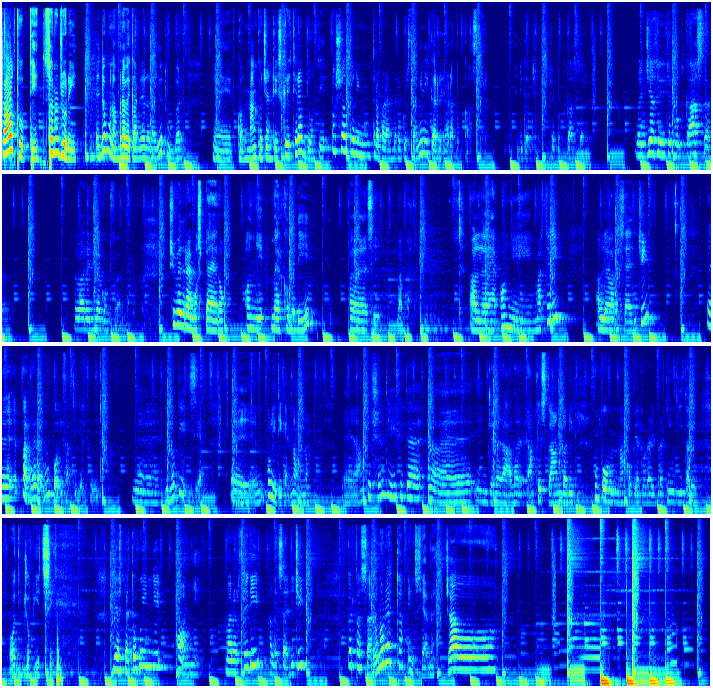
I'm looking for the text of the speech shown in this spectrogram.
Ciao a tutti, sono Giuri e dopo una breve carriera da youtuber, eh, con manco 100 iscritti raggiunti, ho scelto di intraprendere questa mini carriera da podcaster. Si dica c'è, c'è podcaster. Regia si dice podcaster. La regia conferma. Ci vedremo, spero, ogni mercoledì. Eh, sì, va bene. Alle, ogni martedì alle ore 16 eh, parleremo un po' di fatti di attualità, eh, di notizie, eh, politiche e non, anche scientifiche eh, in generale, anche scandali, un po' una copiatura di Breaking Italy o di Gio Pizzi. Vi aspetto quindi ogni martedì alle 16 per passare un'oretta insieme. Ciao!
